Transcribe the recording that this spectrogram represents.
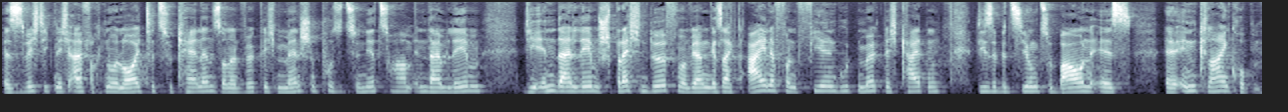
Es ist wichtig, nicht einfach nur Leute zu kennen, sondern wirklich Menschen positioniert zu haben in deinem Leben, die in dein Leben sprechen dürfen. Und wir haben gesagt, eine von vielen guten Möglichkeiten, diese Beziehung zu bauen, ist äh, in Kleingruppen.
